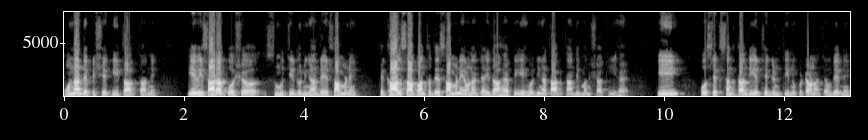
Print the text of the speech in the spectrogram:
ਉਹਨਾਂ ਦੇ ਪਿੱਛੇ ਕੀ ਤਾਕਤਾਂ ਨੇ, ਇਹ ਵੀ ਸਾਰਾ ਕੁਝ ਸਮੁੱਚੀ ਦੁਨੀਆ ਦੇ ਸਾਹਮਣੇ ਤੇ ਖਾਲਸਾ ਪੰਥ ਦੇ ਸਾਹਮਣੇ ਆਉਣਾ ਚਾਹੀਦਾ ਹੈ ਵੀ ਇਹੋ ਜੀਆਂ ਤਾਕਤਾਂ ਦੀ ਮਨਸ਼ਾ ਕੀ ਹੈ, ਕਿ ਉਹ ਸਿੱਖ ਸੰਗਤਾਂ ਦੀ ਇੱਥੇ ਗਿਣਤੀ ਨੂੰ ਘਟਾਉਣਾ ਚਾਹੁੰਦੇ ਨੇ,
